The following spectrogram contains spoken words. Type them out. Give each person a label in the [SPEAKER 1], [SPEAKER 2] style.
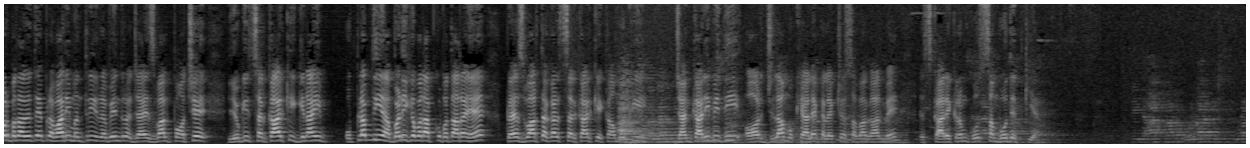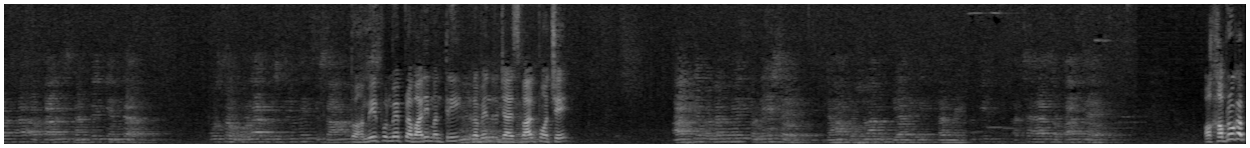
[SPEAKER 1] और बता देते हैं, प्रभारी मंत्री रविंद्र जायसवाल पहुँचे। योगी सरकार की गिनाई उपलब्धियाँ बड़ी खबर आपको बता रहे हैं। प्रेस वार्ता कर सरकार के कामों की जानकारी भी दी और जिला मुख्यालय कलेक्टर सभागार में इस कार्यक्रम को संबोधित किया। तो हमीरपुर में प्रभारी मंत्री रविंद्र जायसवाल पहुँचे।
[SPEAKER 2] आपके प्रदेश है जहाँ घोषणा किया अच्छा है सरकार है
[SPEAKER 1] और खबरों का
